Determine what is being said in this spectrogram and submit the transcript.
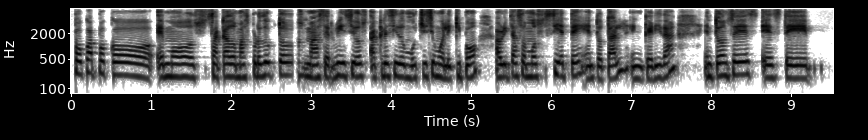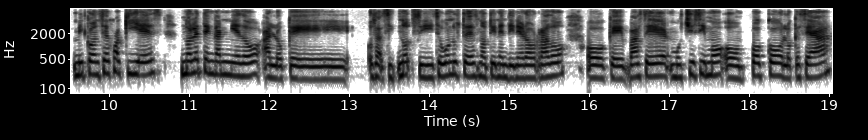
poco a poco hemos sacado más productos, más servicios, ha crecido muchísimo el equipo. Ahorita somos siete en total, en Querida. Entonces, este, mi consejo aquí es no le tengan miedo a lo que o sea, si, no, si según ustedes no tienen dinero ahorrado o que va a ser muchísimo o poco o lo que sea,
